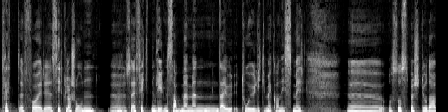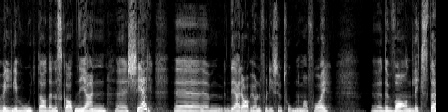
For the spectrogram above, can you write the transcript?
tette for eh, sirkulasjonen. Mm. Så effekten blir den samme, men det er to ulike mekanismer. Eh, og så spørs det jo da veldig hvor da denne skaden i hjernen uh, skjer. Uh, det er avgjørende for de symptomene man får. Det vanligste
